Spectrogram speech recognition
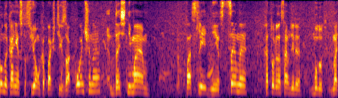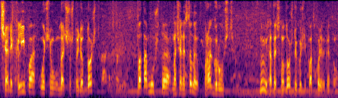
Ну, наконец-то съемка почти закончена. Доснимаем последние сцены, которые на самом деле будут в начале клипа. Очень удачно, что идет дождь, потому что начальная сцена про грусть. Ну и, соответственно, дождик очень подходит к этому.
